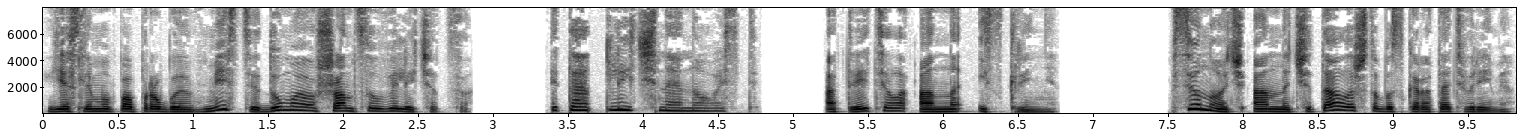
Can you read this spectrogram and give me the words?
Если мы попробуем вместе, думаю, шансы увеличатся». «Это отличная новость», — ответила Анна искренне. Всю ночь Анна читала, чтобы скоротать время.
